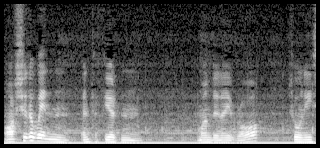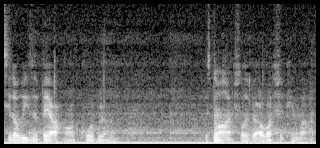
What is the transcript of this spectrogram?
Oh, I should have went and interfered in Monday Night Raw, showing ECW is a better hardcore brand. It's not actually, but I wish it came back.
